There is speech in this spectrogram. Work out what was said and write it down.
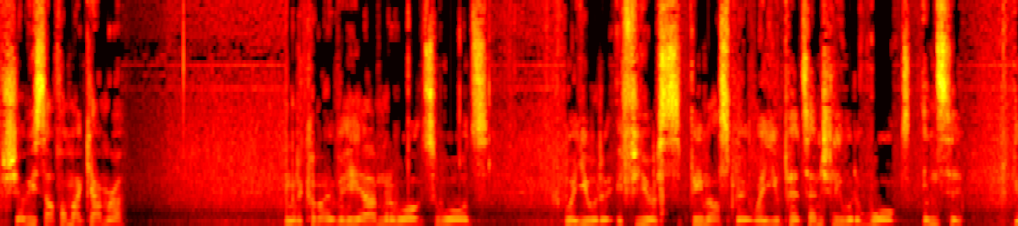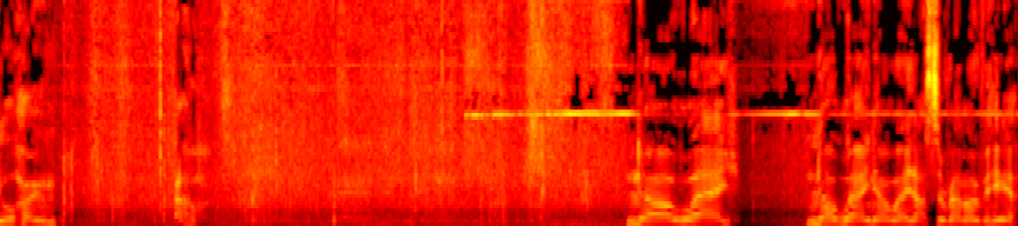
Show yourself on my camera. I'm going to come over here. I'm going to walk towards where you would, if you're a female spirit, where you potentially would have walked into your home. Oh. No way. No way, no way. That's the ram over here.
